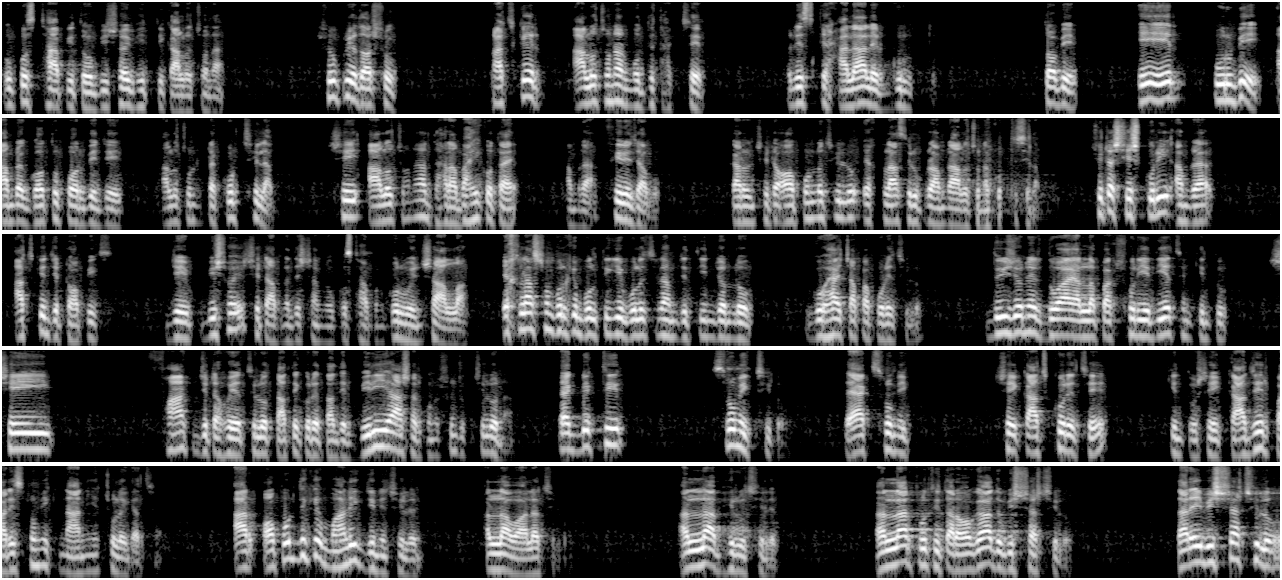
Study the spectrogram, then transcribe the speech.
উপস্থাপিত বিষয়ভিত্তিক আলোচনা। সুপ্রিয় দর্শক, আজকের আলোচনার মধ্যে থাকছে রিস্কে হালালের গুরুত্ব। তবে এর পূর্বে আমরা গত পর্বে যে আলোচনাটা করছিলাম, সেই আলোচনার ধারাবাহিকতায় আমরা ফিরে যাব। কারণ সেটা অপূর্ণ ছিল এখলাসের উপর আমরা আলোচনা করতেছিলাম। সেটা শেষ করেই আমরা আজকের যে টপিকস যে বিষয়, সেটা আপনাদের সামনে উপস্থাপন করব ইনশাআল্লাহ। এখলাস সম্পর্কে বলতে গিয়ে বলেছিলাম যে তিনজন লোক গুহায় চাপা পড়েছিল। দুইজনের দোয়ায় আল্লাহ পাক সরিয়ে দিয়েছেন, কিন্তু সেই ফাঁক যেটা হয়েছিল, তাতে করে তাদের বেরিয়ে আসার কোনো সুযোগ ছিল না। এক ব্যক্তির শ্রমিক ছিল। এক শ্রমিক, সে কাজ করেছে কিন্তু সেই কাজের পারিশ্রমিক না নিয়ে চলে গেছে। আর অপরদিকে মালিক যিনি ছিলেন, আল্লাহ আলা ছিলেন। আল্লাহ ভীরু ছিলেন। আল্লাহর প্রতি তার অগাধ বিশ্বাস ছিল। তার এই বিশ্বাস ছিল,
